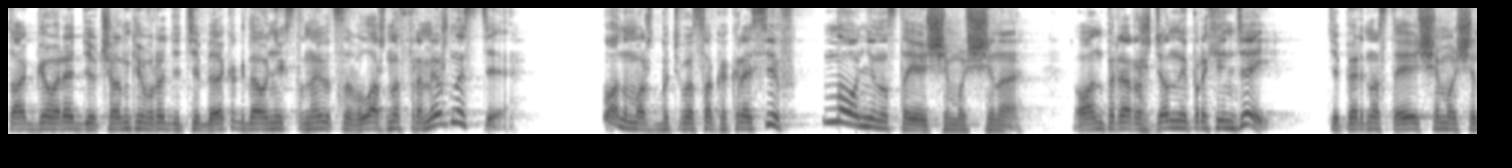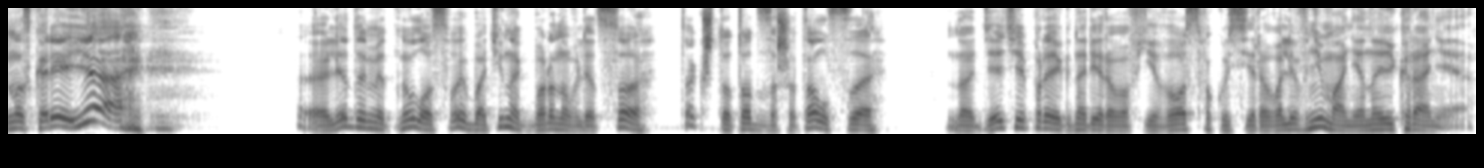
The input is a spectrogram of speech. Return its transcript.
«Так говорят девчонки вроде тебя, когда у них становится влажно в промежности?» Он может быть высоко красив, но он не настоящий мужчина. Он прирожденный прохиндей. Теперь настоящий мужчина скорее я!» Леда метнула свой ботинок барону в лицо, так что тот зашатался, но дети, проигнорировав его, сфокусировали внимание на экране.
